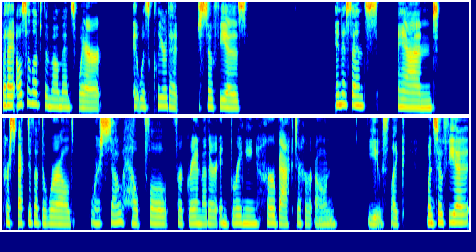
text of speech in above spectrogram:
But I also loved the moments where it was clear that Sophia's innocence and perspective of the world were so helpful for grandmother in bringing her back to her own youth. Like when Sophia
